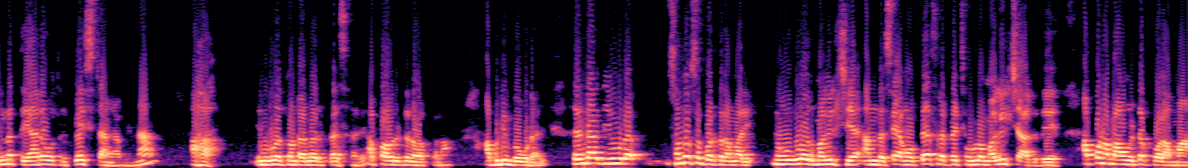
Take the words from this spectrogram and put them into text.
எண்ணத்தை யாரோ ஒருத்தர் பேசிட்டாங்க அப்படின்னா ஆஹா இவங்களுக்குள்ள தோன்ற மாதிரி பேசுறாரு. அப்ப அவர்கிட்ட நம்ம போகலாம் அப்படின்னு போகக்கூடாது. ரெண்டாவது இவங்கள சந்தோஷப்படுத்துற மாதிரி இவங்களுக்குள்ள ஒரு மகிழ்ச்சியை அந்த அவங்க பேசுற பேச்சு உள்ள மகிழ்ச்சி ஆகுது. அப்போ நம்ம அவங்ககிட்ட போலாமா?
